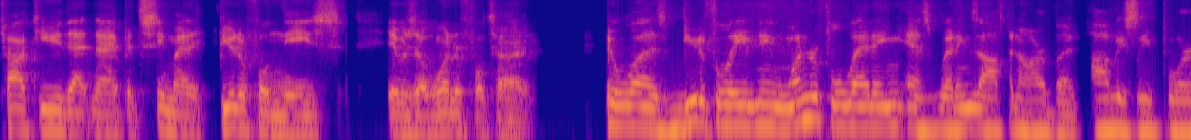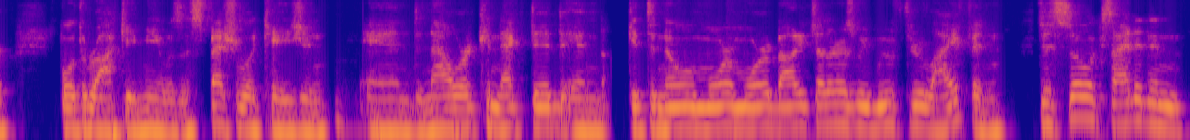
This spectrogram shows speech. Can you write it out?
talk to you that night, but see my beautiful niece, it was a wonderful time. It was beautiful evening, wonderful wedding, as weddings often are. But obviously, for both Rocky and me, it was a special occasion. And now we're connected and get to know more and more about each other as we move through life. And just so excited. And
